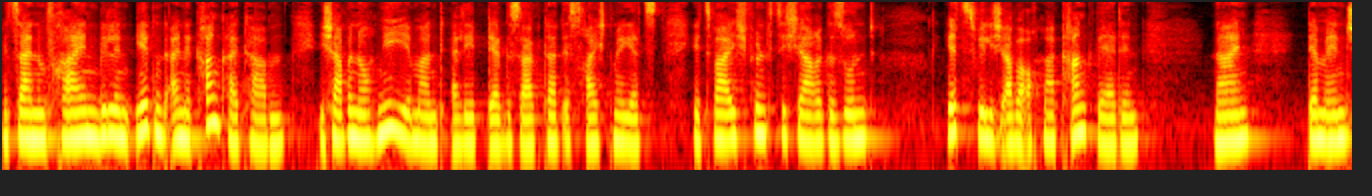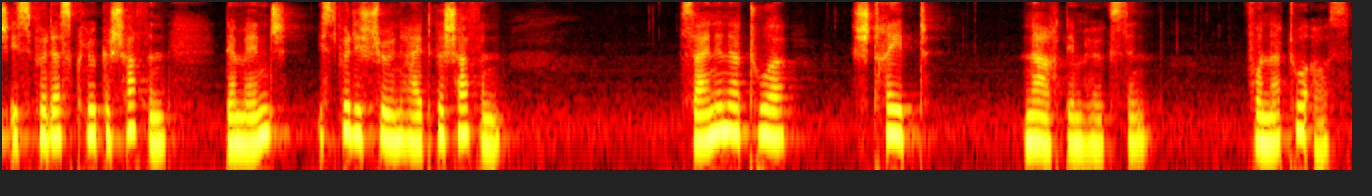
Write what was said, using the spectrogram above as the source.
mit seinem freien Willen irgendeine Krankheit haben. Ich habe noch nie jemand erlebt, der gesagt hat, es reicht mir jetzt. Jetzt war ich 50 Jahre gesund. Jetzt will ich aber auch mal krank werden. Nein, der Mensch ist für das Glück geschaffen. Der Mensch ist für die Schönheit geschaffen. Seine Natur strebt nach dem Höchsten von Natur aus.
